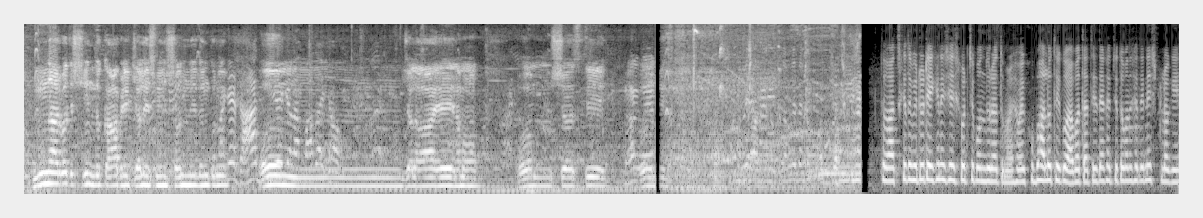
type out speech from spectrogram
एत गन्धौषं बलकाय नार्वति सिन्धु काभ्रि जलेस्मिन् सन्निधिं कुरु ॐ जलाय नमः ॐ स्वस्ति ॐ তো আজকে তো ভিডিওটা এখানে শেষ করছি বন্ধুরা তোমরা সবাই খুব ভালো থেকো আবার তাতে দেখাচ্ছি তোমাদের সাথে নেক্সট ব্লগে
